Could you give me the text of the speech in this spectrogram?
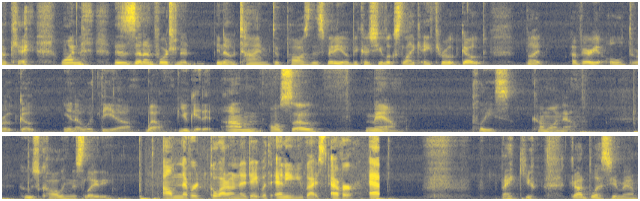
Okay. One, this is an unfortunate, you know, time to pause this video because she looks like a throat goat, but a very old throat goat, you know, with the, uh, well, you get it. Um, also, ma'am, please, come on now. Who's calling this lady? I'll never go out on a date with any of you guys ever. Ever. Thank you. God bless you, ma'am.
